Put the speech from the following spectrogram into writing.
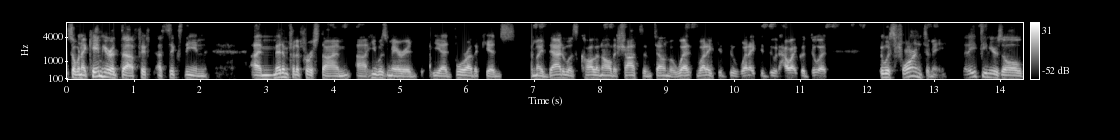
So when I came here at, uh, 15, at 16, I met him for the first time. Uh, he was married. He had four other kids. And my dad was calling all the shots and telling me what, what I could do, what I could do, and how I could do it. It was foreign to me. At 18 years old,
